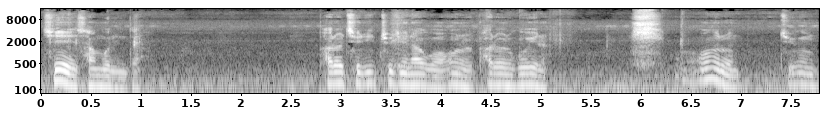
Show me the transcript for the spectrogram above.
제 3월인데 8월 7일 입추 지나고 오늘 8월 9일. 오늘은 지금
